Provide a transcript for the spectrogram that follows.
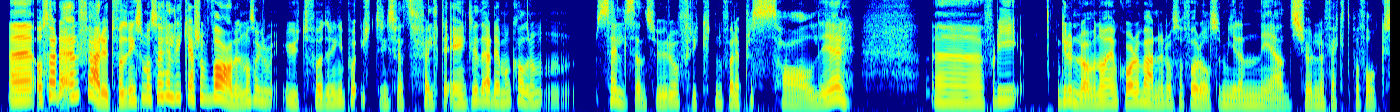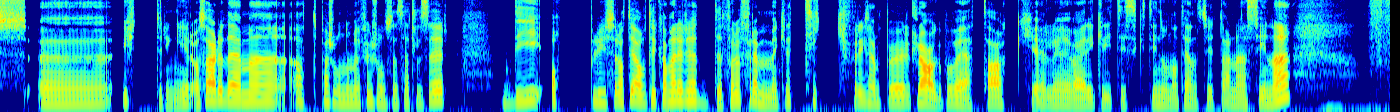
Eh, og så er det en fjerde utfordring, som også heller ikke er så vanlig når man snakker om utfordringer på ytringsfrihetsfeltet, egentlig. Det er det man kaller om selvsensur og frykten for represalier. Eh, fordi Grunnloven og EMK verner også forhold som gir en nedkjølende effekt på folks øh, ytringer. Og så er det det med at personer med funksjonsnedsettelser, de opplyser at de av og til kan være redde for å fremme kritikk, f.eks. klage på vedtak, eller være kritisk til noen av tjenesteyterne sine.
